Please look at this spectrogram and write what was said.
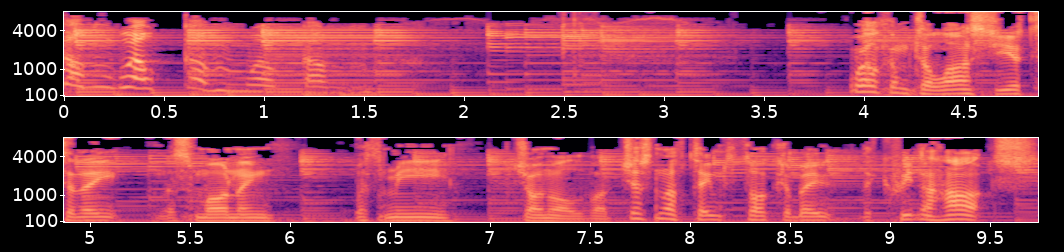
Welcome, welcome, welcome. Welcome to last year tonight, this morning, with me, John Oliver. Just enough time to talk about the Queen of Hearts.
